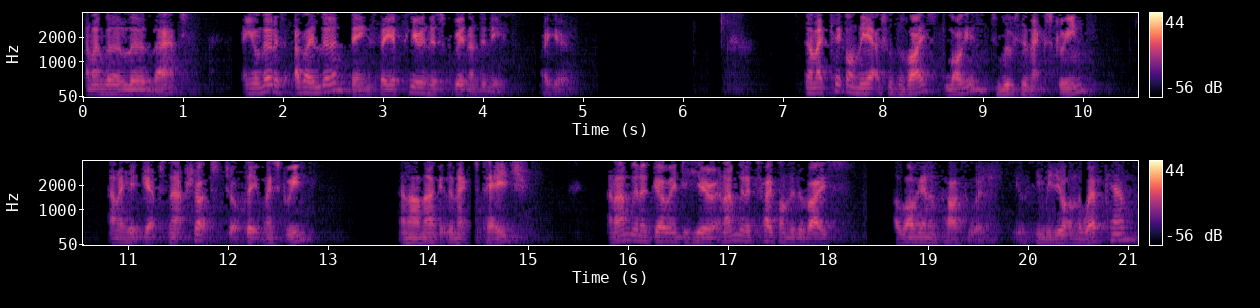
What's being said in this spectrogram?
and I'm going to learn that. And you'll notice as I learn things, they appear in this grid underneath, right here. Then I click on the actual device, login, to move to the next screen. And I hit get snapshot to update my screen. And I'll now get the next page. And I'm going to go into here and I'm going to type on the device a login and password. You'll see me do it on the webcam.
